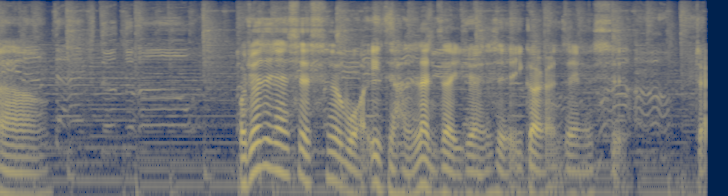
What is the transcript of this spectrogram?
嗯，我觉得这件事是我一直很认真一件事，一个人这件事，对，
